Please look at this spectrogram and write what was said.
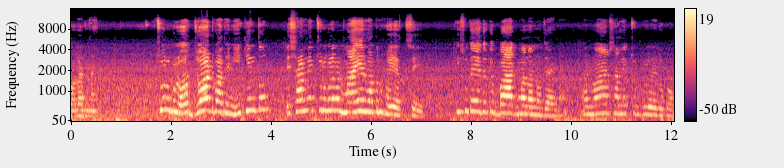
বলার নাই। চুলগুলো জট বাঁধেনি, কিন্তু এই সামনের চুলগুলো আমার মায়ের মতন হয়ে যাচ্ছে। কিছুতে এদেরকে বাঘ মানানো যায় না, আর মার সামনের চুলগুলো এরকম।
